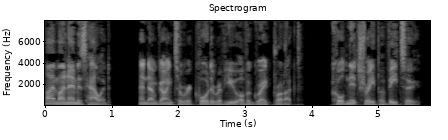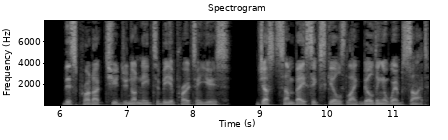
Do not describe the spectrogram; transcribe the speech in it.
Hi, my name is Howard, and I'm going to record a review of a great product called NicheReaper V2. This product you do not need to be a pro to use. Just some basic skills like building a website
